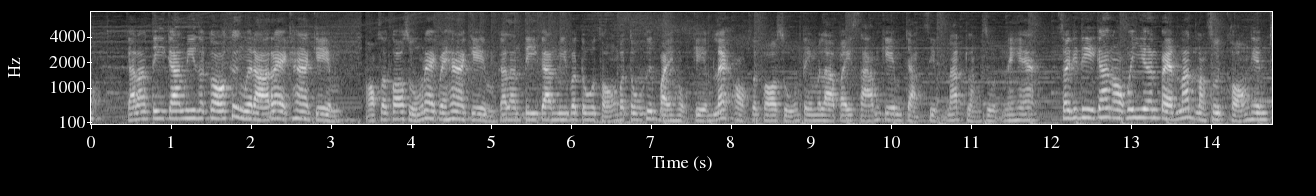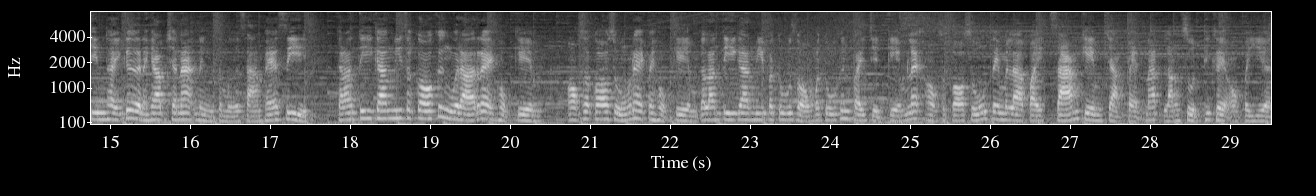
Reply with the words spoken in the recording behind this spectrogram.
2 การันตีการมีสกอร์ครึ่งเวลาแรก 5 เกม ออกสกอร์สูงแรกไป 5 เกม การันตีการมีประตู 2 ประตูขึ้นไป 6 เกม และออกสกอร์สูงเต็มเวลาไป 3 เกมจาก 10 นัดหลังสุดนะฮะสถิติการออกไปเยือน 8 นัดหลังสุดของเทียนจินไทเกอร์นะครับชนะ 1 เสมอ 3 แพ้ 4 การันตีการมีสกอร์ครึ่งเวลาแรก 6 เกม ออกสกอร์สูงแรกไป 6 เกม การันตีการมีประตู 2 ประตูขึ้นไป 7 เกม และออกสกอร์สูงเต็มเวลาไป 3 เกมจาก 8 นัดหลังสุดที่เคยออกไปเยือน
